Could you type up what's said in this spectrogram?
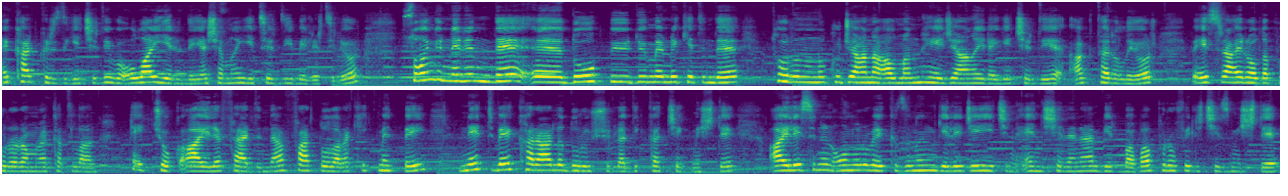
e, kalp krizi geçirdiği ve olay yerinde yaşamını yitirdiği belirtiliyor. Son günlerinde doğup büyüdüğü memleketinde torununu kucağına almanın heyecanıyla geçirdiği aktarılıyor ve Esra Erol'da programına katılan pek çok aile ferdinden farklı olarak Hikmet Bey net ve kararlı duruşuyla dikkat çekmişti. Ailesinin onuru ve kızının geleceği için endişelenen bir baba profili çizmişti.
